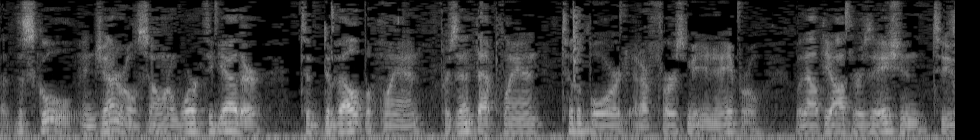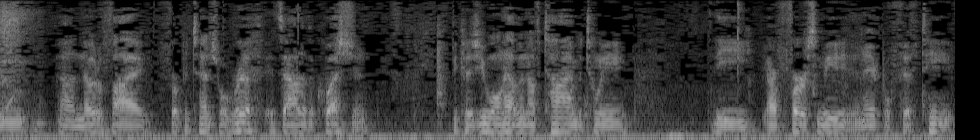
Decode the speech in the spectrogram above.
uh, the school in general, so I want to work together to develop a plan, present that plan to the board at our first meeting in April. Without the authorization to uh, notify for potential RIF, it's out of the question, because you won't have enough time between the, our first meeting in April 15th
